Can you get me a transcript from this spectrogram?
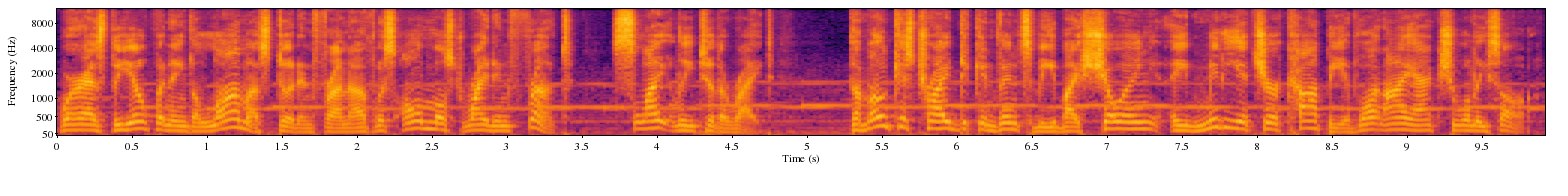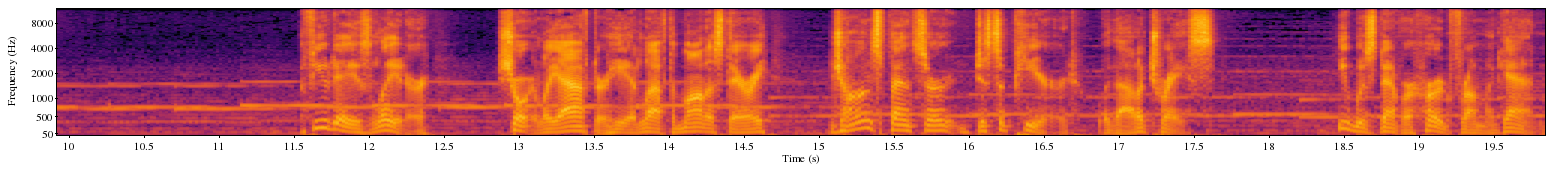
whereas the opening the Lama stood in front of was almost right in front, slightly to the right. The monk has tried to convince me by showing a miniature copy of what I actually saw. A few days later, shortly after he had left the monastery, John Spencer disappeared without a trace. He was never heard from again.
